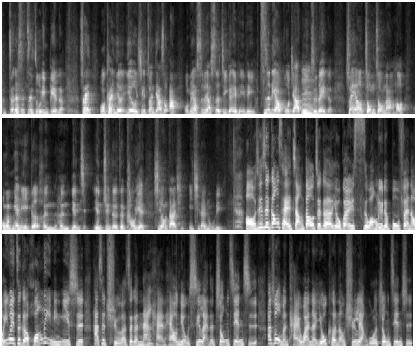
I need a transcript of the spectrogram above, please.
真的是自主应变的。所以我看也也有一些专家说啊，我们要是不是要设计一个 APP 资料国家队之类的？嗯、所以哦种种啦哈，我们面临一个很很严峻严峻的这个考验，希望大家一起一起来努力。哦，其实刚才讲到这个有关于死亡率的部分哦，因为这个黄立明医师他是取了这个南韩还有纽西兰的中间值，他说我们台湾呢有可能取两国的中间值，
